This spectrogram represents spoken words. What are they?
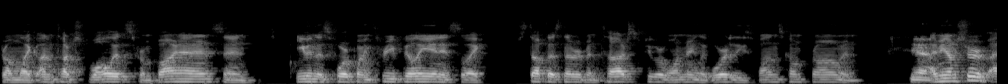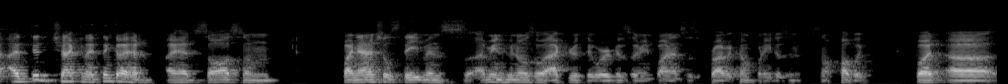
from like untouched wallets from Binance, and even this 4.3 billion, it's like stuff that's never been touched. People are wondering like, where do these funds come from? And yeah, I mean, I'm sure I, I did check, and I think I had I had saw some financial statements. I mean, who knows how accurate they were? Because I mean, Binance is a private company; doesn't it's not public but uh,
